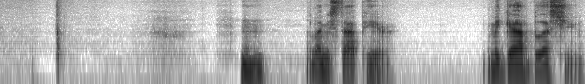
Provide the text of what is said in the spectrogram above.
Hmm. Let me stop here. May God bless you.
